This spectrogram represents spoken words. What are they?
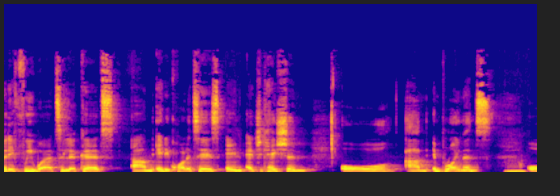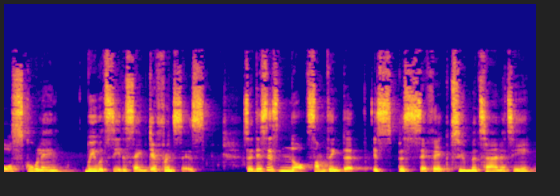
But if we were to look at um, inequalities in education or um, employment mm. or schooling, we would see the same differences. So this is not something that is specific to maternity.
